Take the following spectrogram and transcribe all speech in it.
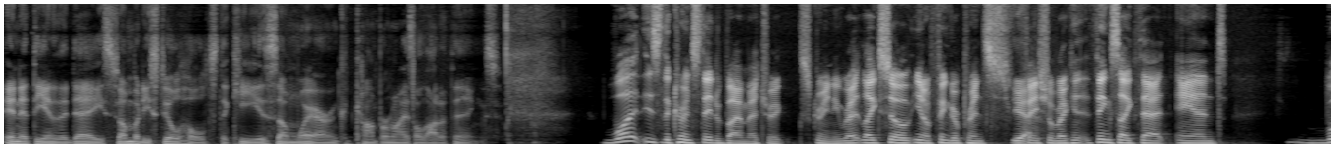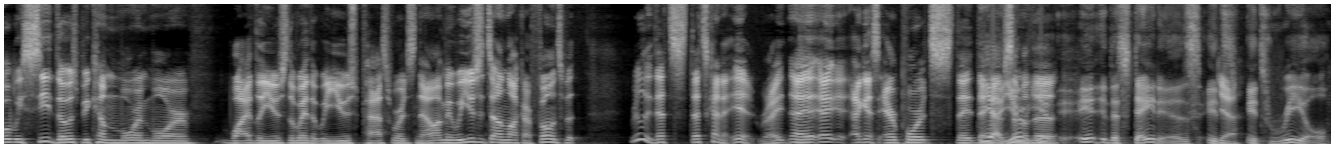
and at the end of the day, somebody still holds the keys somewhere and could compromise a lot of things. what is the current state of biometric screening right like so you know fingerprints Yeah. facial recognition things like that and will we see those become more and more widely used the way that we use passwords now i mean we use it to unlock our phones but really that's that's kind of it right I, I, I guess airports they, they have some of the it- the state is it's Yeah. it's real.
